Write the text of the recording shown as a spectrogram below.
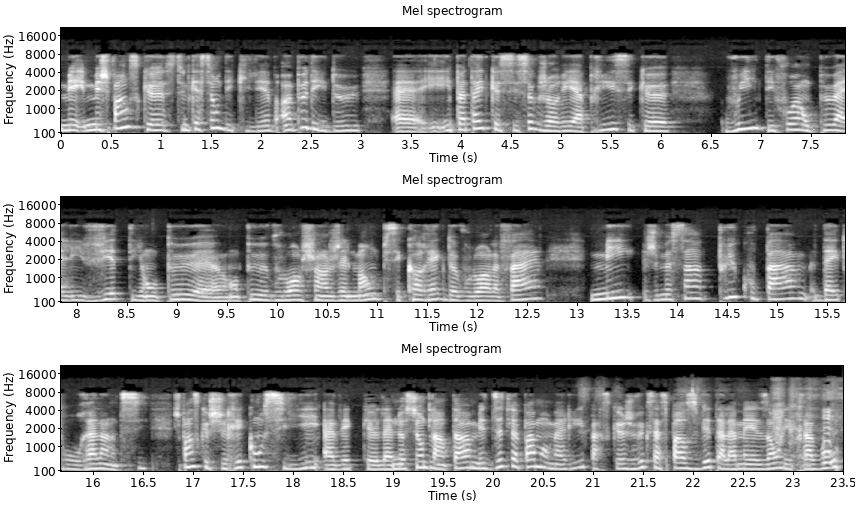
Mais, mais je pense que c'est une question d'équilibre, un peu des deux. Euh, et, peut-être que c'est ça que j'aurais appris, c'est que oui, des fois on peut aller vite et on peut euh, on peut vouloir changer le monde, puis c'est correct de vouloir le faire mais je me sens plus coupable d'être au ralenti. Je pense que je suis réconciliée mm. avec euh, la notion de lenteur, mais dites-le pas à mon mari parce que je veux que ça se passe vite à la maison, les travaux.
